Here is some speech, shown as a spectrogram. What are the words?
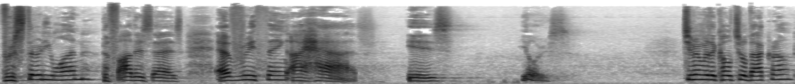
Verse 31, the father says, Everything I have is yours. Do you remember the cultural background?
